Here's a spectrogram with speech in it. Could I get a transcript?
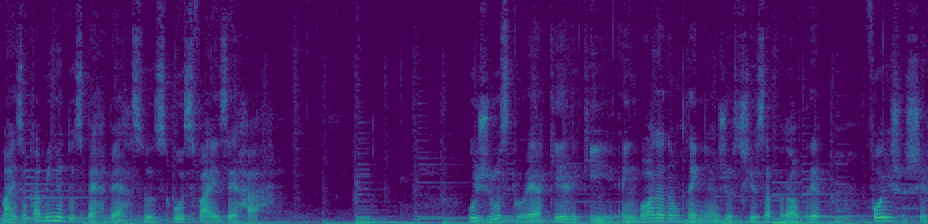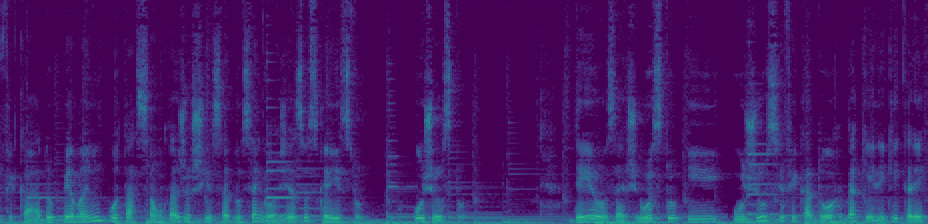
mas o caminho dos perversos os faz errar. O justo é aquele que, embora não tenha justiça própria, foi justificado pela imputação da justiça do Senhor Jesus Cristo o justo. Deus é justo e o justificador daquele que crê.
